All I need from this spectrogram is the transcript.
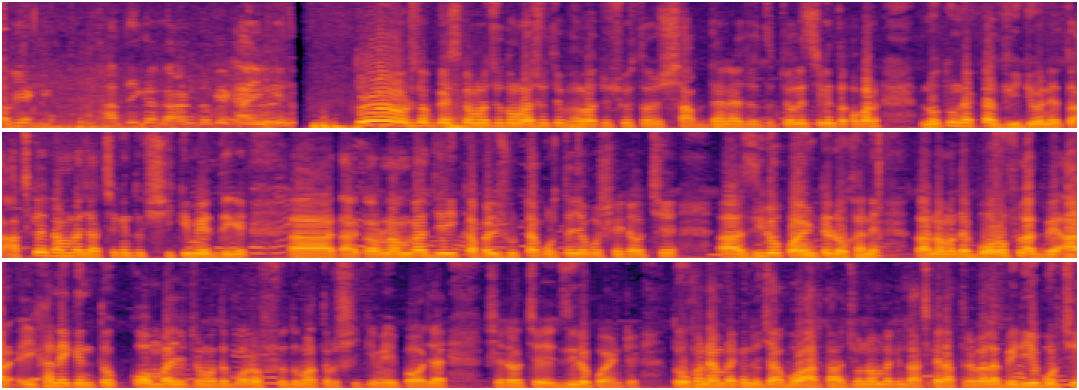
अभी हाथी का गांड धो के खाएँगे। তো ওর সব গাইস কেমন আছো? তোমরা আছো ভালো আছো, সুস্থ আছো, সাবধানে আছো। তো চলেছি কিন্তু আবার নতুন একটা ভিডিও নিয়ে। তো আজকে আমরা যাচ্ছি কিন্তু সিকিমের দিকে। তার কারণ আমরা যেই কাপেল শ্যুটটা করতে যাব সেটা হচ্ছে জিরো পয়েন্টের ওখানে। কারণ আমাদের বরফ লাগবে। আর এখানে কিন্তু কম বাজেটের মধ্যে বরফ শুধুমাত্র সিকিমেই পাওয়া যায়। সেটা হচ্ছে জিরো পয়েন্টে তো ওখানে আমরা কিন্তু যাব। আর তার জন্য আমরা কিন্তু আজকে রাত্রেবেলা বেরিয়ে পড়ছি।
